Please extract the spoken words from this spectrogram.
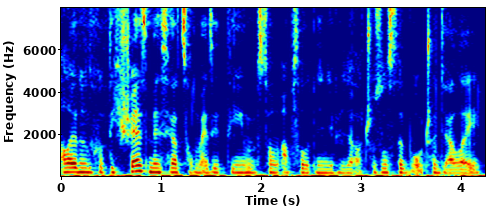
ale jednoducho tých 6 mesiacov medzi tým som absolútne nevedela, čo so sebou, čo ďalej.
